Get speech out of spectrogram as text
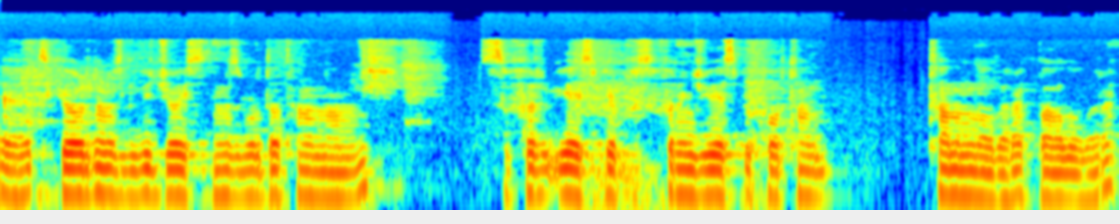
Evet, gördüğünüz gibi joystick'imiz burada tanımlanmış. 0 USB, 0. USB portuna tanımlı olarak, bağlı olarak.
